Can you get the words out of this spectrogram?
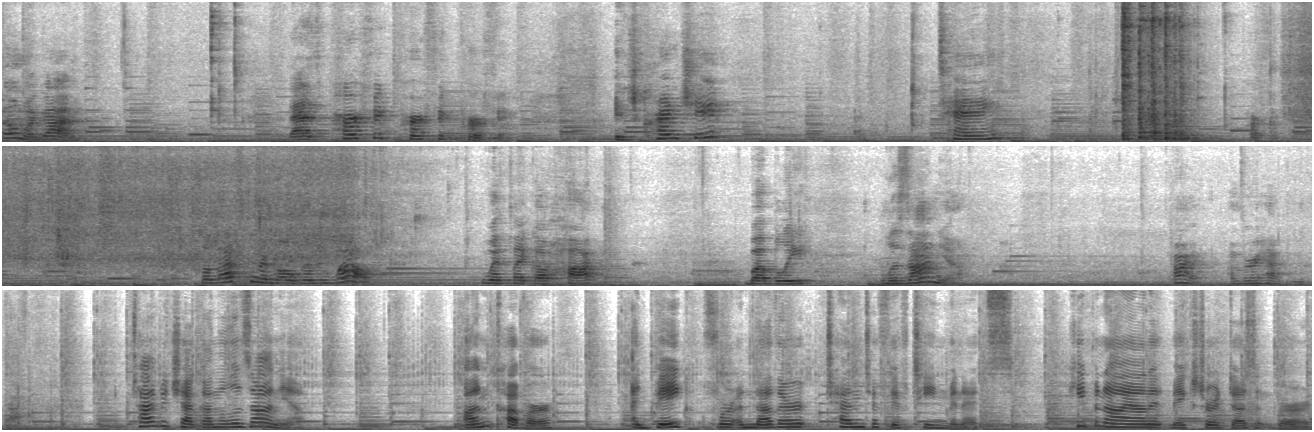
Oh my God. That is perfect, perfect, perfect. It's crunchy tang. Perfect. So that's gonna go really well with like a hot, bubbly lasagna. All right, I'm very happy with that. Time to check on the lasagna. Uncover and bake for another 10 to 15 minutes. Keep an eye on it, make sure it doesn't burn.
